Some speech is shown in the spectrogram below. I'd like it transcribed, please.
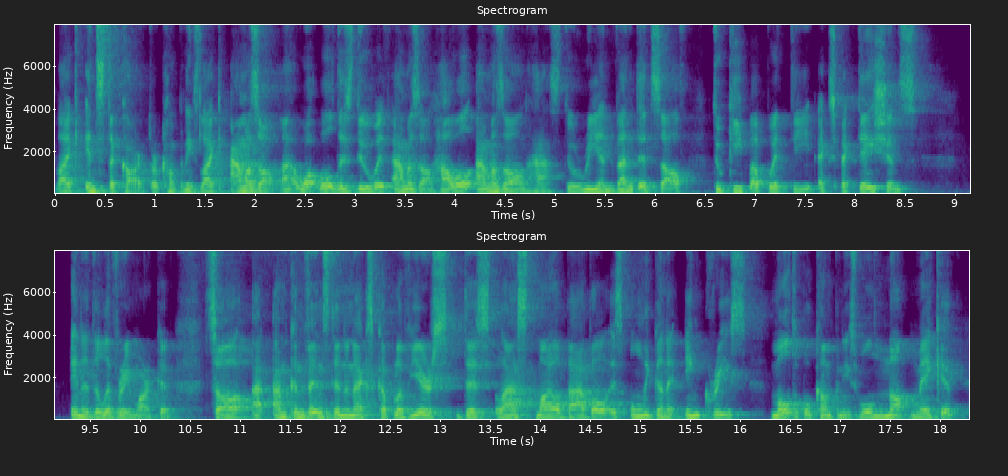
like Instacart or companies like Amazon? Uh, what will this do with Amazon? How will Amazon has to reinvent itself to keep up with the expectations in a delivery market? So I, I'm convinced in the next couple of years, this last mile battle is only going to increase. Multiple companies will not make it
